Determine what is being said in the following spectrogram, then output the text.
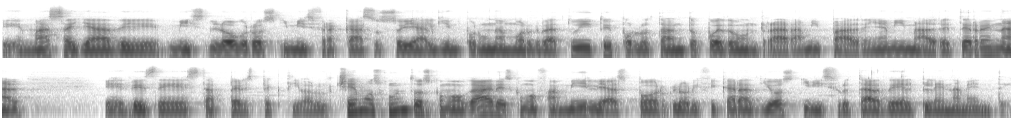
Eh, más allá de mis logros y mis fracasos, soy alguien por un amor gratuito y por lo tanto puedo honrar a mi Padre y a mi Madre terrenal eh, desde esta perspectiva. Luchemos juntos como hogares, como familias, por glorificar a Dios y disfrutar de Él plenamente.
